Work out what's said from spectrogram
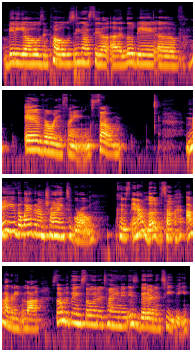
videos and posts. You're gonna see a, a little bit of everything. So me, the way that I'm trying to grow, cause and I love some. I'm not gonna even lie some of the things so entertaining. is better than TV,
